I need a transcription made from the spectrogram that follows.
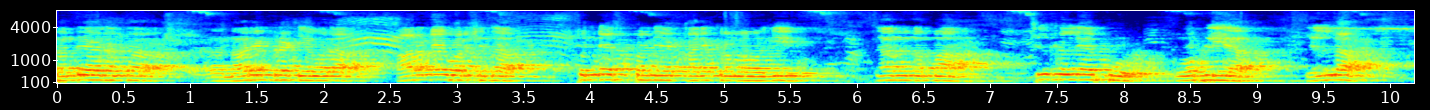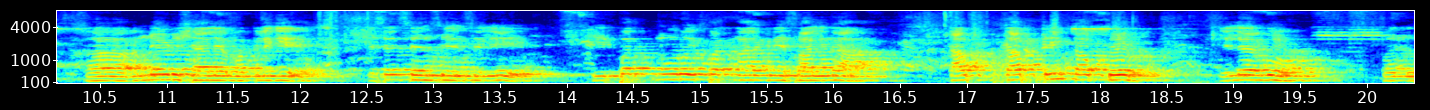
ತಂದೆಯಾದಂಥ ನಾರಾಯಣ ರೆಡ್ಡಿ ಅವರ ಆರನೇ ವರ್ಷದ ಪುಣ್ಯ ಸ್ಮರಣೆಯ ಕಾರ್ಯಕ್ರಮವಾಗಿ ನಾನು ನಮ್ಮ ಚಿಲ್ಕಲ್ಯಾಪು ಹೋಬಳಿಯ ಎಲ್ಲ ಹನ್ನೆರಡು ಶಾಲೆಯ ಮಕ್ಕಳಿಗೆ S S L C L ಸಿಲಿ ಇಪ್ಪತ್ತ್ಮೂರು ಇಪ್ಪತ್ತ್ನಾಲ್ಕನೇ ಸಾಲಿನ top top three, top four ಎಲ್ಲರಿಗೂ ಒಂದು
